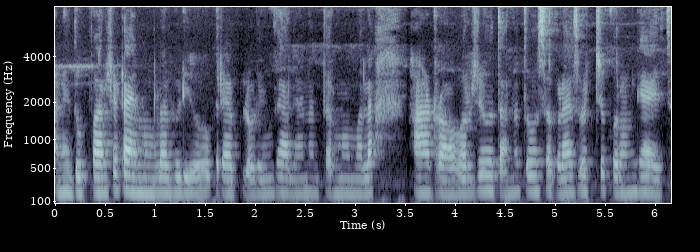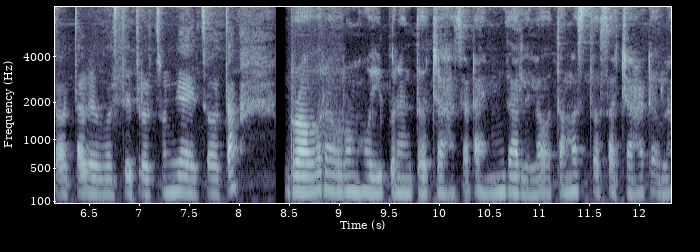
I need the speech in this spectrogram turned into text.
आणि दुपारच्या टायमिंगला व्हिडिओ वगैरे अपलोडिंग झाल्यानंतर मग मला हा ड्रॉवर जो होता ना तो सगळा स्वच्छ करून घ्यायचा होता व्यवस्थित रचून घ्यायचा होता. ड्रॉवर आवरून होईपर्यंत चहाचा टायमिंग झालेला होता. मस्त असा चहा ठेवला.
